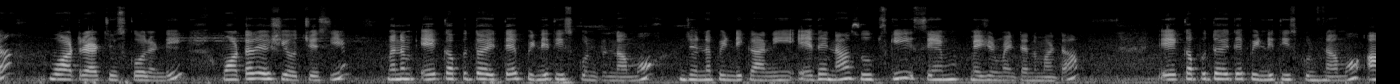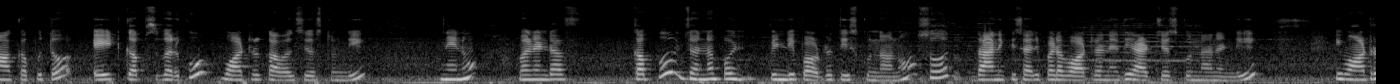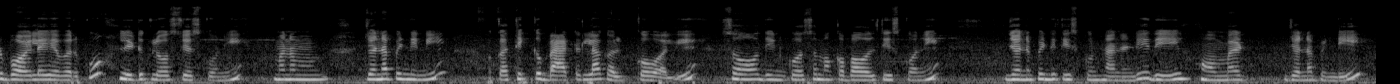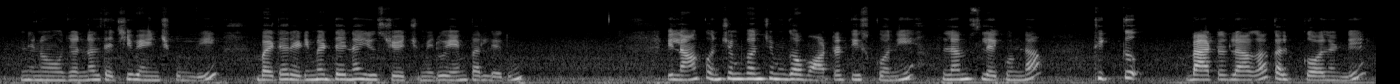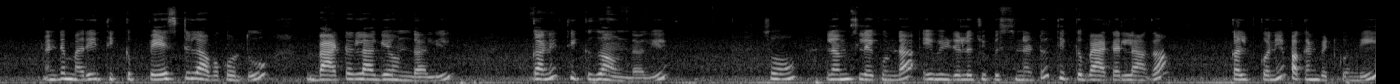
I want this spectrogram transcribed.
వాటర్ యాడ్ చేసుకోవాలండి. వాటర్ రేషియో వచ్చేసి మనం ఏ కప్పుతో అయితే పిండి తీసుకుంటున్నామో జొన్న పిండి కానీ ఏదైనా సూప్స్కి సేమ్ మెజర్మెంట్ అనమాట ఏ కప్పుతో అయితే పిండి తీసుకుంటున్నామో ఆ కప్పుతో ఎయిట్ కప్స్ వరకు వాటర్ కావాల్సి వస్తుంది. నేను వన్ అండ్ హాఫ్ కప్పు జొన్న పిండి పౌడర్ తీసుకున్నాను. సో దానికి సరిపడ వాటర్ అనేది యాడ్ చేసుకున్నానండి. ఈ వాటర్ బాయిల్ అయ్యే వరకు లిడ్ క్లోజ్ చేసుకొని మనం జొన్నపిండిని ఒక థిక్ బ్యాటర్లా కలుపుకోవాలి. సో దీనికోసం ఒక బౌల్ తీసుకొని జొన్నపిండి తీసుకుంటున్నానండి. ఇది హోమ్ మేడ్ జొన్నపిండి నేను జొన్నలు తెచ్చి వేయించుకుంది. బయట రెడీమేడ్ అయినా యూస్ చేయొచ్చు మీరు ఏం పర్లేదు. ఇలా కొంచెం కొంచెంగా వాటర్ తీసుకొని లమ్స్ లేకుండా థిక్ బ్యాటర్ లాగా కలుపుకోవాలండి. అంటే మరీ థిక్ పేస్ట్లా అవ్వకూడదు. బ్యాటర్ లాగే ఉండాలి. కానీ థిక్గా ఉండాలి. సో లమ్స్ లేకుండా ఈ వీడియోలో చూపిస్తున్నట్టు థిక్ బ్యాటర్ లాగా కలుపుకొని పక్కన పెట్టుకుంది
